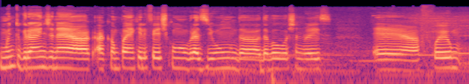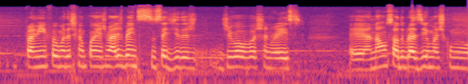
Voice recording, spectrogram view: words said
muito grande, né? A, a campanha que ele fez com o Brasil 1 da, da Volvo Ocean Race é, foi, para mim, foi uma das campanhas mais bem sucedidas de Volvo Ocean Race. É, não só do Brasil, mas como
